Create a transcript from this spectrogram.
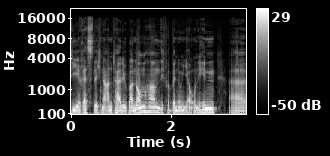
die restlichen Anteile übernommen haben. Die Verbindung ja ohnehin äh,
